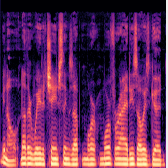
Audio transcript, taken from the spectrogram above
you know, another way to change things up. More more variety is always good.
